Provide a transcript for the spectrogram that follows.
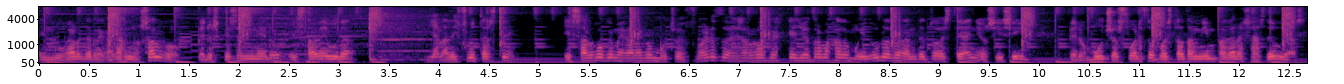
en lugar de regalarnos algo, pero es que ese dinero, esta deuda, ya la disfrutaste. Es algo que me gané con mucho esfuerzo, es algo que es que yo he trabajado muy duro durante todo este año, sí, sí, pero mucho esfuerzo cuesta también pagar esas deudas.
